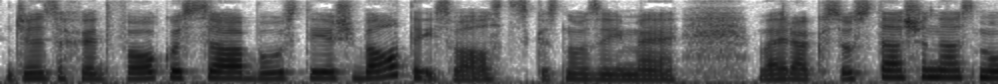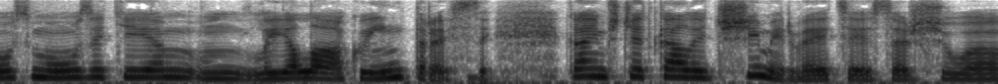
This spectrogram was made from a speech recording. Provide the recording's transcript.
džēza head fokusā būs tieši Baltijas valstis, kas nozīmē vairākas uzstāšanās mūsu mūziķiem un lielāku interesi. Kā jums šķiet, kā līdz šim ir veicies ar šo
